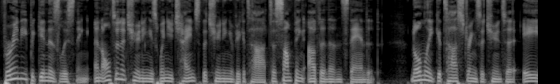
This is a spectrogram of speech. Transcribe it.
For any beginners listening, an alternate tuning is when you change the tuning of your guitar to something other than standard. Normally, guitar strings are tuned to E,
